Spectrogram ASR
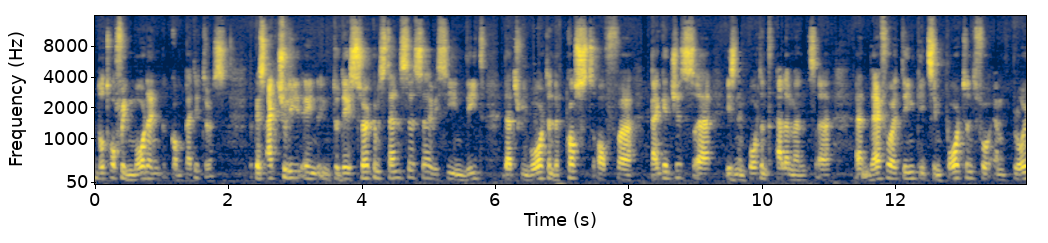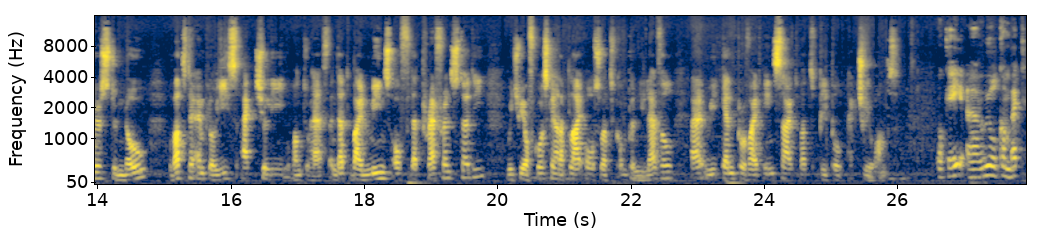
not offering more than competitors, because actually in, in today's circumstances, uh, we see indeed that reward and the cost of uh, packages uh, is an important element. And therefore, I think it's important for employers to know what their employees actually want to have. And that by means of that preference study, which we of course can apply also at company level, uh, we can provide insight what people actually want. Okay, uh, we will come back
